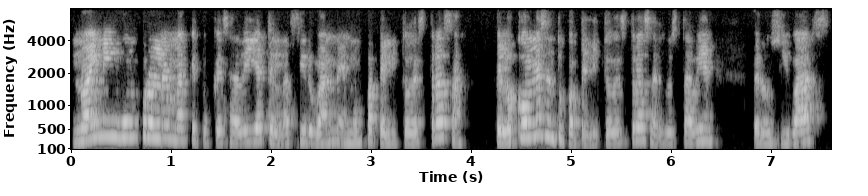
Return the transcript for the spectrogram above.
No hay ningún problema que tu quesadilla te la sirvan en un papelito de estraza. Te lo comes en tu papelito de estraza, eso está bien, pero si vas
